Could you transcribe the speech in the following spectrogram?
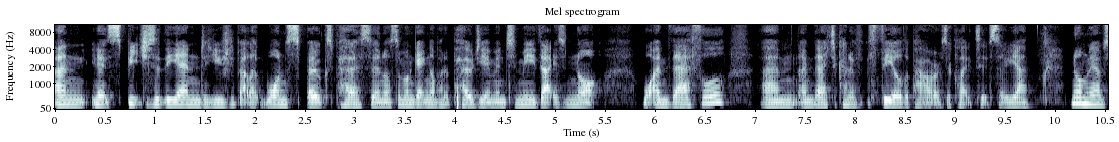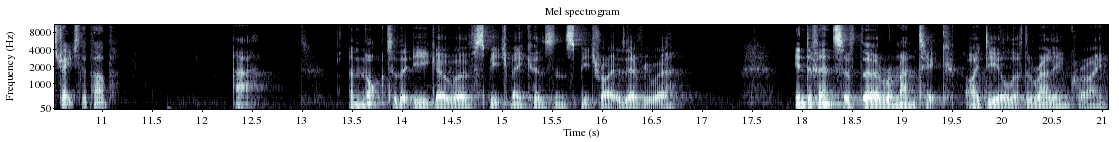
And you know, speeches at the end are usually about like one spokesperson or someone getting up on a podium, and to me, that is not what I'm there for. Um, I'm there to kind of feel the power of the collective. So yeah, normally I'm straight to the pub. Ah, a knock to the ego of speechmakers and speechwriters everywhere. In defense of the romantic ideal of the rallying cry,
